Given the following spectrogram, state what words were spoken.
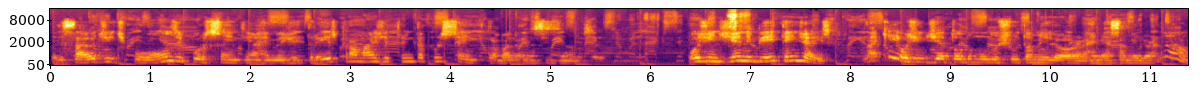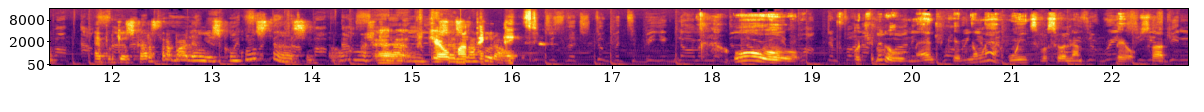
ele saiu de tipo 11% em arremesso de 3 para mais de 30% trabalhando nesses anos aí. Hoje em dia a NBA tende a isso. Não é que hoje em dia todo mundo chuta melhor, arremessa melhor, não. É porque os caras trabalham isso com constância. Então acho que é, é um processo é uma natural. Tendência. O, o time do Magic ele não é ruim se você olhar no papel, sabe?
